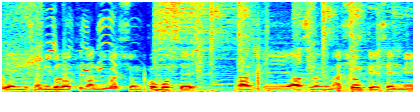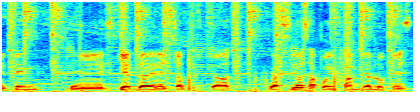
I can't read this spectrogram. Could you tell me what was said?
ven mis amigos lo que es la animación, cómo se hace, hace la animación que se meten de izquierda a derecha los chats y así vas a poder cambiar lo que es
